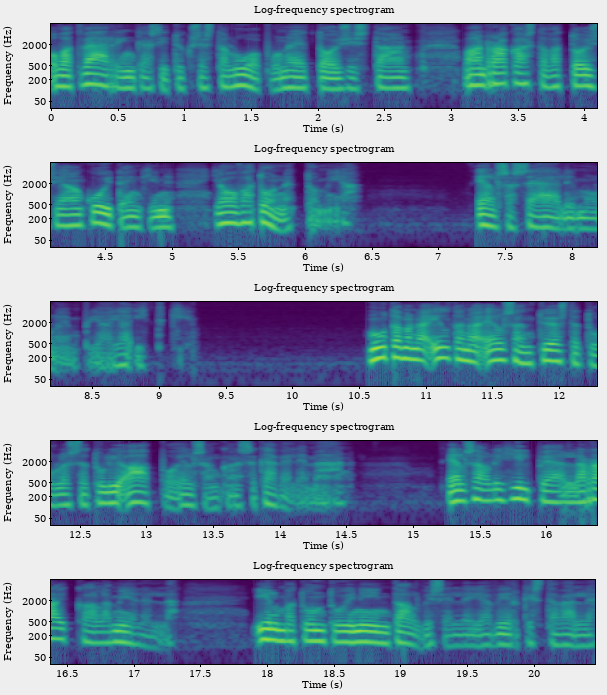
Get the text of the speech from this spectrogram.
ovat väärinkäsityksestä luopuneet toisistaan, vaan rakastavat toisiaan kuitenkin ja ovat onnettomia. Elsa sääli molempia ja itki. Muutamana iltana Elsan työstä tullessa tuli Aappo Elsan kanssa kävelemään. Elsa oli hilpeällä, raikkaalla mielellä. Ilma tuntui niin talviselle ja virkistävälle,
